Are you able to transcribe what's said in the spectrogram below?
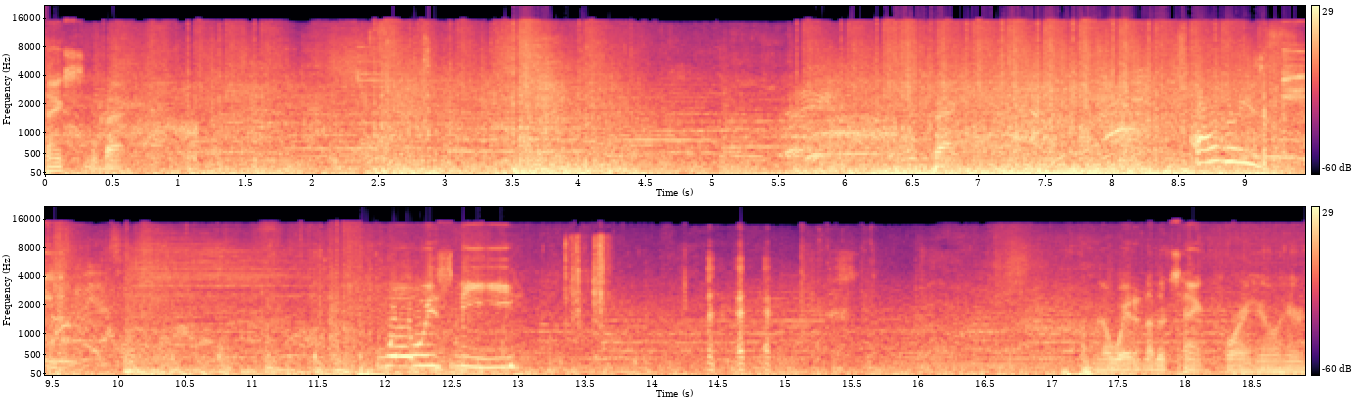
Tanks in the back. Back. Always me. Woe is me. I'm gonna wait another tank before I heal here.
